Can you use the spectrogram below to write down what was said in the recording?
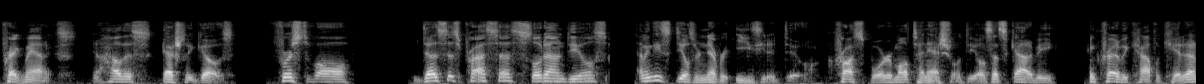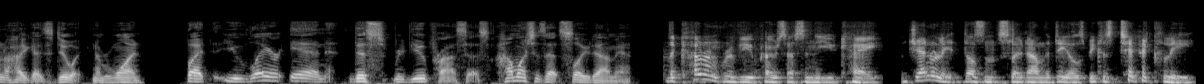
pragmatics, you know, how this actually goes. First of all, does this process slow down deals? I mean, these deals are never easy to do. Cross border, multinational deals, that's got to be incredibly complicated. I don't know how you guys do it, number one. But you layer in this review process. How much does that slow you down, Matt? The current review process in the UK, generally it doesn't slow down the deals because typically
